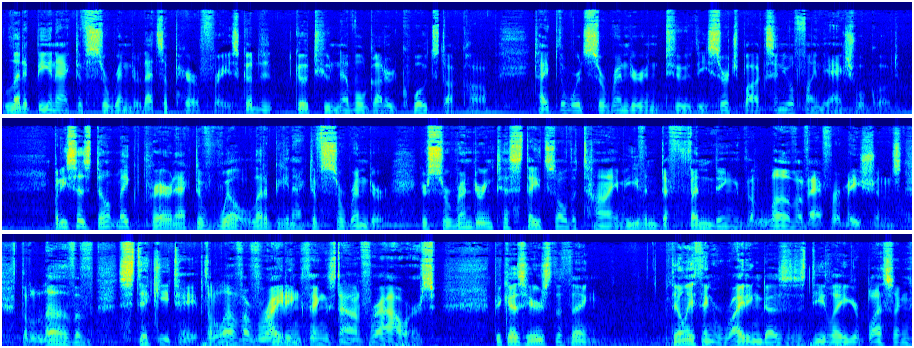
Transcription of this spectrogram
let it be an act of surrender. That's a paraphrase. Go to, go to NevilleGoddardQuotes.com, type the word surrender into the search box, and you'll find the actual quote. But he says, don't make prayer an act of will. Let it be an act of surrender. You're surrendering to states all the time, even defending the love of affirmations, the love of sticky tape, the love of writing things down for hours. Because here's the thing the only thing writing does is delay your blessing.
